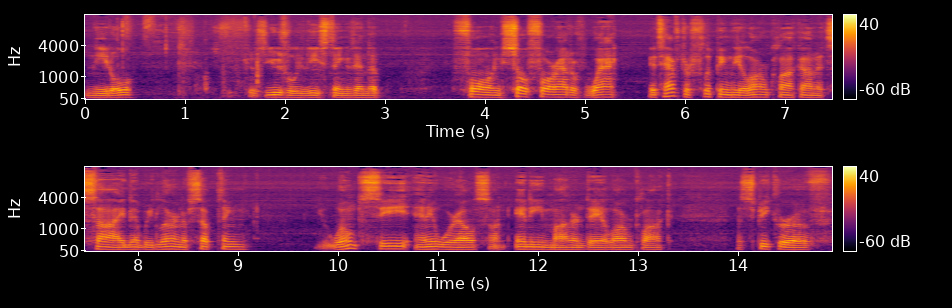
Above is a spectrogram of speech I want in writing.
needle because usually these things end up falling so far out of whack It's after flipping the alarm clock on its side that we learn of something you won't see anywhere else on any modern day alarm clock. A speaker of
